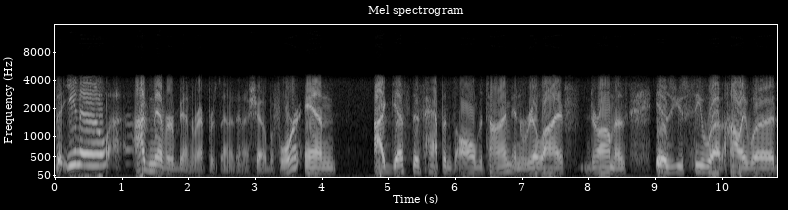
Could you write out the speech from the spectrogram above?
That you know, I've never been represented in a show before, and I guess this happens all the time in real life dramas is you see what Hollywood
